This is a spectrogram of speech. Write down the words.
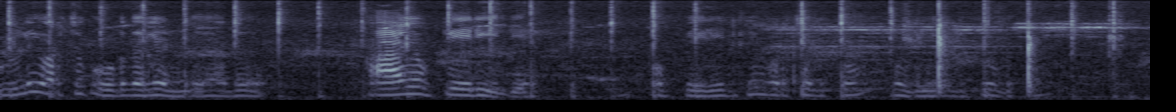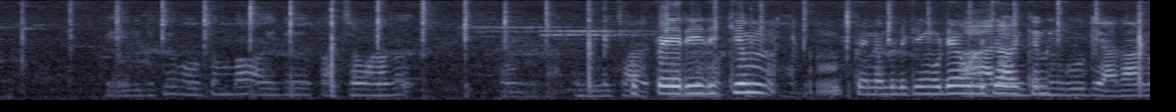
ഉള്ളി കുറച്ച് കൂടുതലുണ്ട്. അത് കായ ഉപ്പേരി ഇല്ലേ? ഉപ്പേരിയിലേക്കും കുറച്ചെടുക്കാം മുരിങ്ങയിലേക്ക് കൊടുക്കാം ഉപ്പേരിയിലേക്ക് കൂട്ടുമ്പോൾ അതിൽ പച്ചമുളക് പിന്നെ ഇതിലേക്കും കൂടി ഉള്ളി ചതക്കണം കൂടി അതാണ്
